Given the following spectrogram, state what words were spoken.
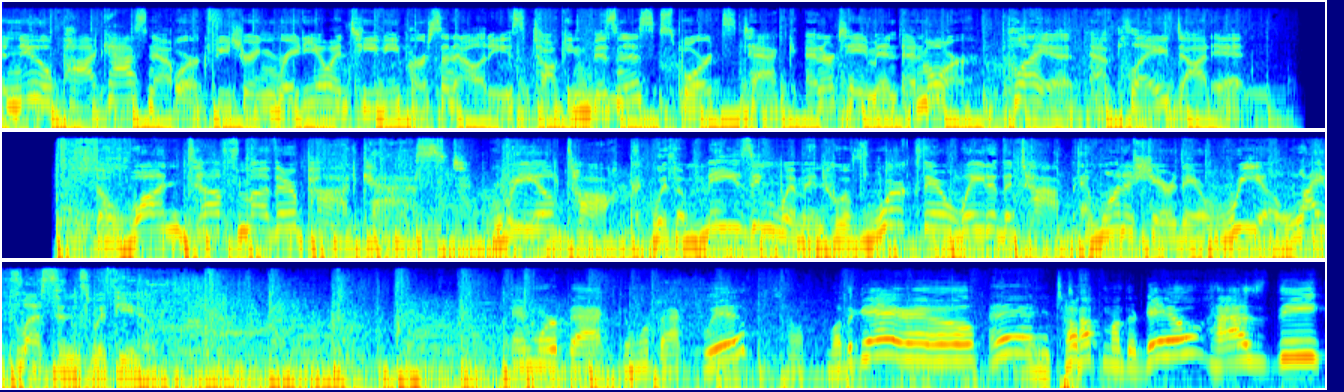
a new podcast network featuring radio and TV personalities talking business, sports, tech, entertainment, and more. Play it at play.it. The One Tough Mother Podcast. Real talk with amazing women who have worked their way to the top and want to share their real life lessons with you. And we're back, and we're back with Tough Mother Gail. And, Tough, Mother Gail has the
